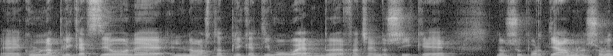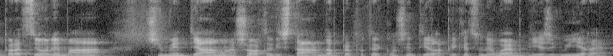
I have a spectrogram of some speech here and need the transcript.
eh, con un'applicazione il nostro applicativo web facendo sì che non supportiamo una sola operazione ma ci inventiamo una sorta di standard per poter consentire all'applicazione web di eseguire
